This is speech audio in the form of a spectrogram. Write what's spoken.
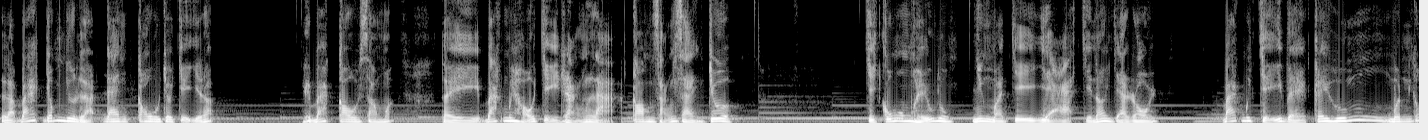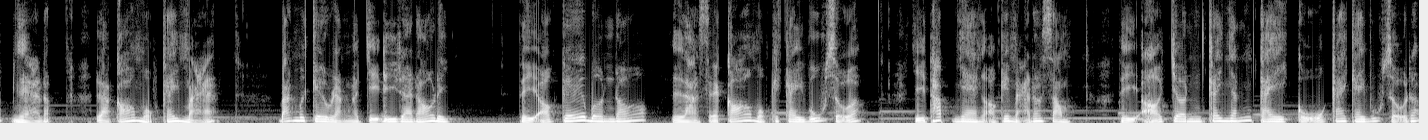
là bác giống như là đang câu cho chị vậy đó. Thì bác câu xong á, thì bác mới hỏi chị rằng là con sẵn sàng chưa? Chị cũng không hiểu luôn, nhưng mà chị dạ chị nói dạ rồi. Bác mới chỉ về cái hướng bên góc nhà đó, là có một cái mã. Bác mới kêu rằng là chị đi ra đó đi. Thì ở kế bên đó là sẽ có một cái cây vú sữa. Chị thắp nhang ở cái mã đó xong Thì ở trên cái nhánh cây của cái cây vú sữa đó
